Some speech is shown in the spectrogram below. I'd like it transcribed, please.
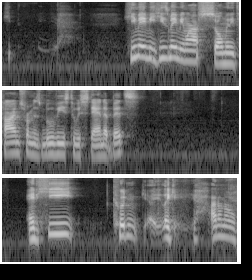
He, he made me he's made me laugh so many times from his movies to his stand-up bits. And he couldn't like I don't know,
